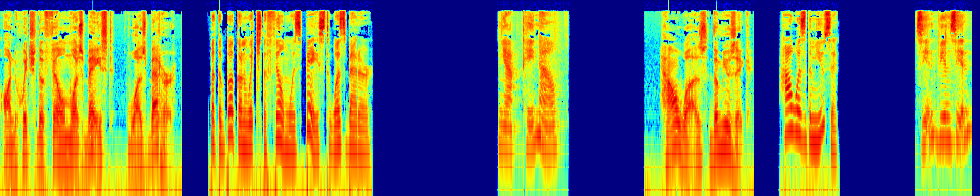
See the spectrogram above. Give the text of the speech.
on which the film was based was better. But the book on which the film was based was better. Nhạc thế nào? How was the music? How was the music? Diễn viên diễn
